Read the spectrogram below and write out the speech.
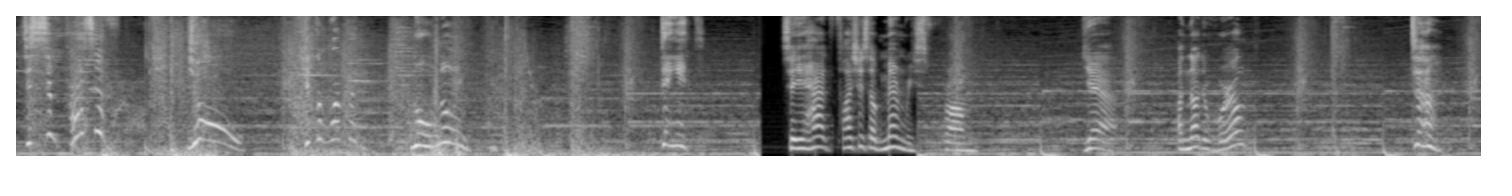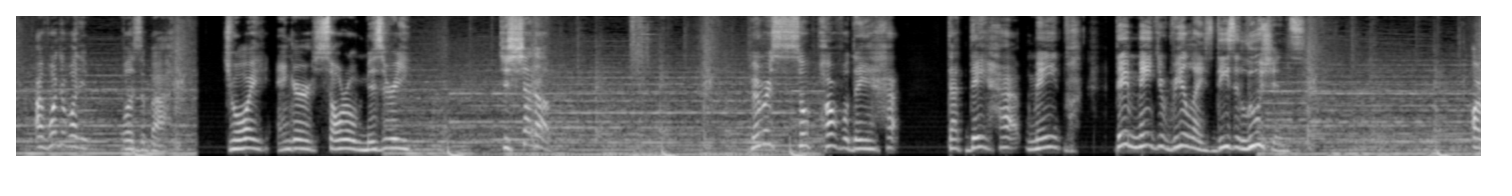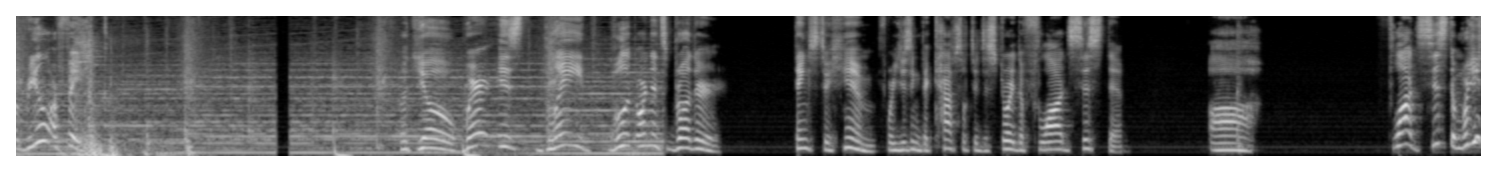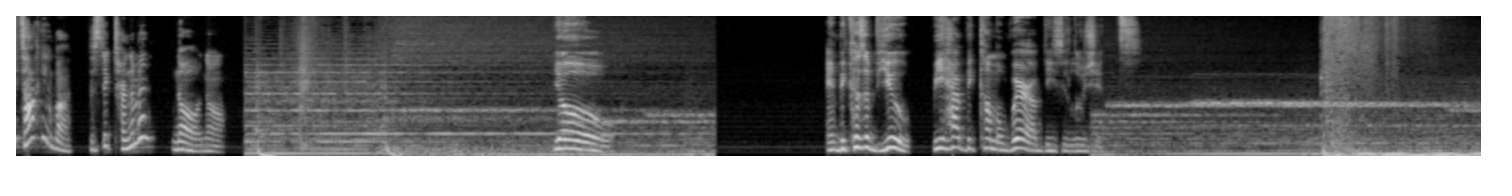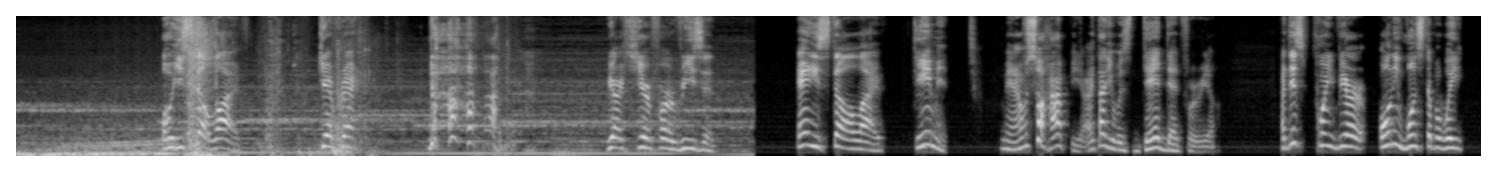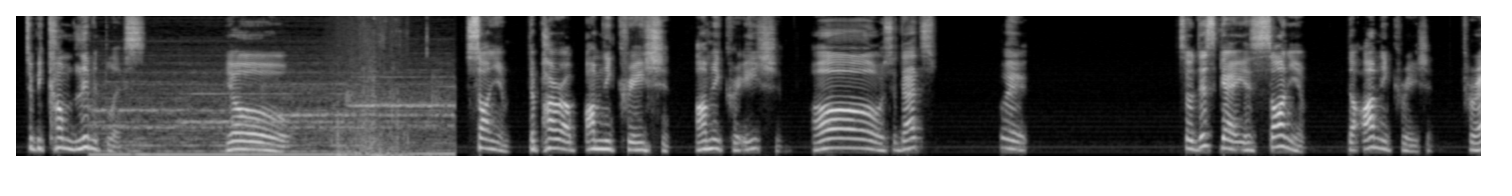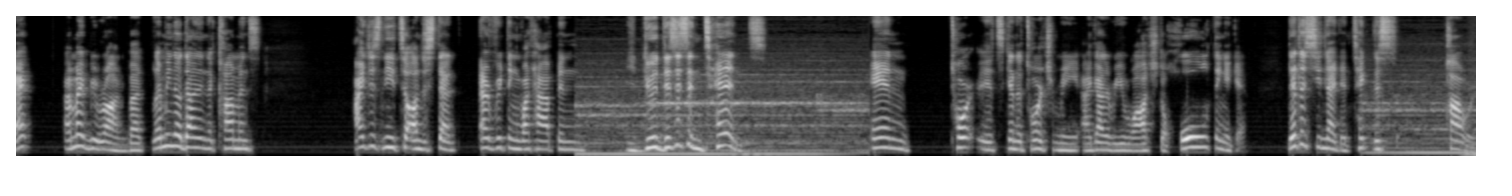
This is impressive! Yo! Get the weapon! No, no! Dang it! So you had flashes of memories from... Yeah, another world? Duh. I wonder what it was about. Joy, anger, sorrow, misery? Just shut up. Memories so powerful they ha- that they have made they made you realize these illusions are real or fake. But yo, where is Blade, Bullet Ordnance brother? Thanks to him for using the capsule to destroy the flawed system. Ah. flawed system? What are you talking about? The stick tournament? No, no. Yo. And because of you, we have become aware of these illusions. Oh, he's still alive. Get wrecked. we are here for a reason. And he's still alive. Damn it. Man, I was so happy. I thought he was dead dead for real. At this point, we are only one step away to become limitless. Yo. Somnium, the power of omni creation. Omni creation. Oh, so that's wait. So this guy is Somnium, the omni creation, correct? I might be wrong, but let me know down in the comments. I just need to understand everything what happened. Dude, this is intense. And it's gonna torture me. I gotta rewatch the whole thing again. Let us unite and take this power.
